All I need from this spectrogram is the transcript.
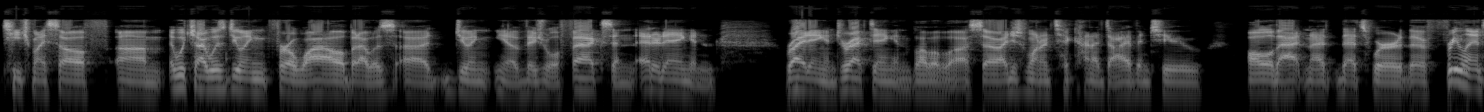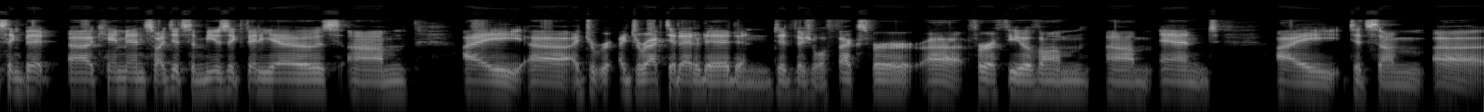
teach myself, um, which I was doing for a while, but I was uh, doing you know visual effects and editing and writing and directing and blah blah blah. So I just wanted to kind of dive into all of that, and I, that's where the freelancing bit uh, came in. So I did some music videos. Um, I uh, I, dir- I directed, edited, and did visual effects for uh, for a few of them, um, and I did some uh,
